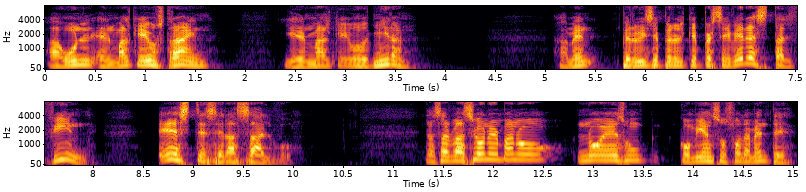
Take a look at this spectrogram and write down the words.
aún el mal que ellos traen y el mal que ellos miran. Amén. Pero dice, pero el que persevera hasta el fin, este será salvo. La salvación, hermano, no es un comienzo solamente,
